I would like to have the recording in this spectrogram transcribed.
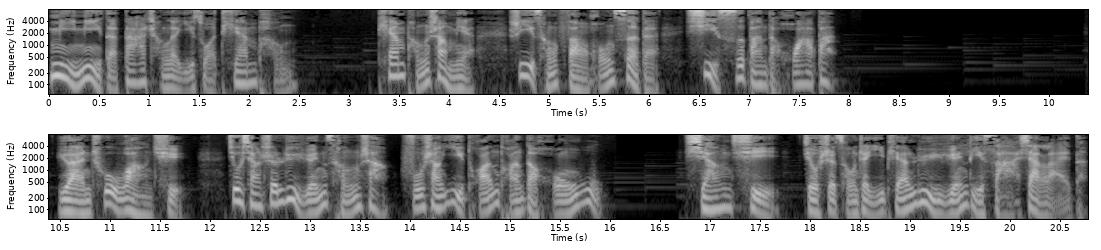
密密的搭成了一座天棚，天棚上面是一层粉红色的细丝般的花瓣。远处望去，就像是绿云层上浮上一团团的红雾，香气就是从这一片绿云里洒下来的。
